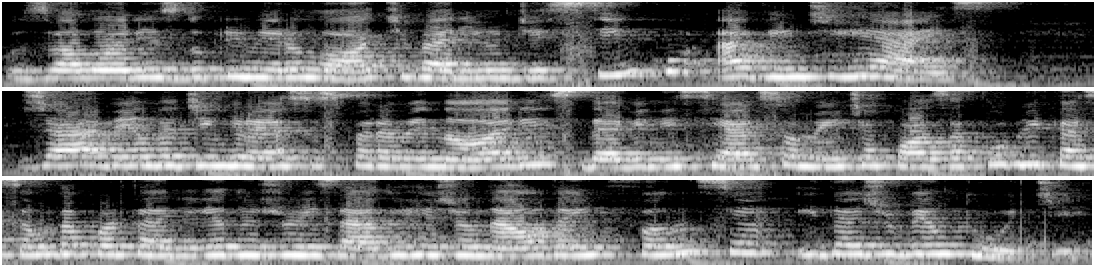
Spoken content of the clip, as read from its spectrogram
Os valores do primeiro lote variam de 5 a 20 reais. Já a venda de ingressos para menores deve iniciar somente após a publicação da portaria do Juizado Regional da Infância e da Juventude.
